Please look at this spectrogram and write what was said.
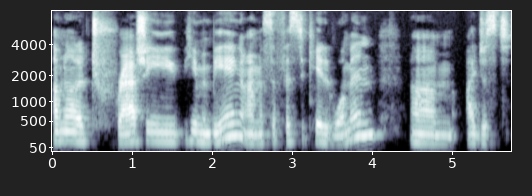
I'm not a trashy human being, I'm a sophisticated woman. Um, I just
